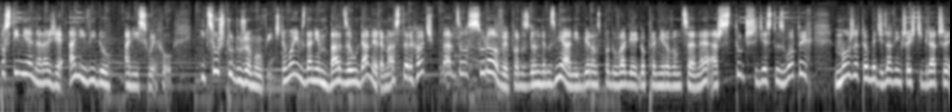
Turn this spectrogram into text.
Po Steamie na razie ani widu, ani słychu. I cóż tu dużo mówić, to moim zdaniem bardzo udany remaster, choć bardzo surowy pod względem zmian i biorąc pod uwagę jego premierową cenę, aż 130 zł, może to być dla większości graczy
